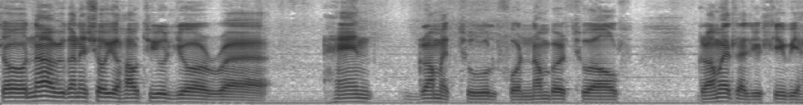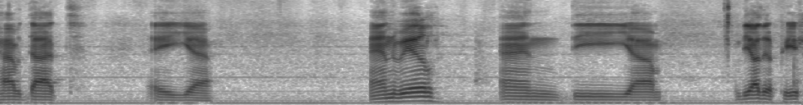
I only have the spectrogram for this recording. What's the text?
So now we're going to show you how to use your uh, hand grommet tool for number 12 grommet. As you see we have that a uh, anvil and the um, the other piece.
